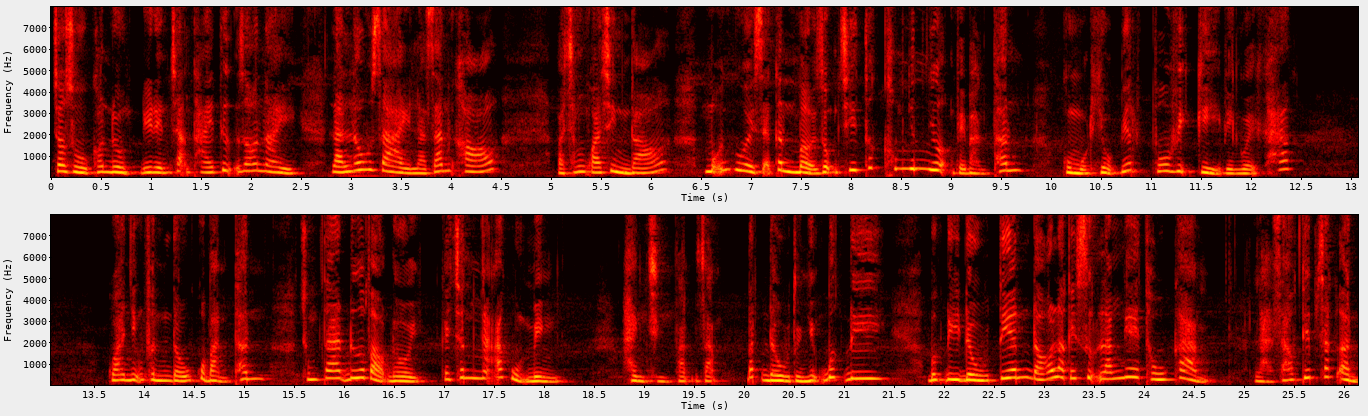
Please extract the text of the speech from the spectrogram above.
Cho dù con đường đi đến trạng thái tự do này là lâu dài, là gian khó, và trong quá trình đó, mỗi người sẽ cần mở rộng tri thức không nhân nhượng về bản thân cùng một hiểu biết vô vị kỷ về người khác. Qua những phấn đấu của bản thân, chúng ta đưa vào đời cái chân ngã của mình. Hành trình vạn dặm bắt đầu từ những bước đi. Bước đi đầu tiên đó là cái sự lắng nghe thấu cảm, là giao tiếp sắc ẩn.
